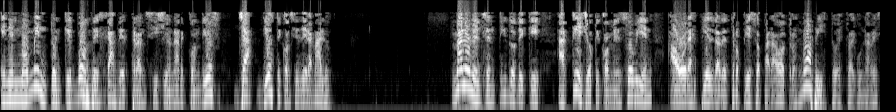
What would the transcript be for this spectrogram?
En el momento en que vos dejas de transicionar con Dios, ya Dios te considera malo. Malo en el sentido de que aquello que comenzó bien ahora es piedra de tropiezo para otros. ¿No has visto esto alguna vez?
